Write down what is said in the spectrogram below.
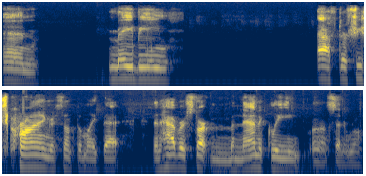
And maybe after she's crying or something like that, then have her start maniacally, I said it wrong,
